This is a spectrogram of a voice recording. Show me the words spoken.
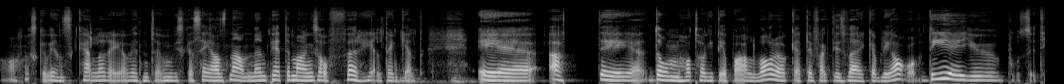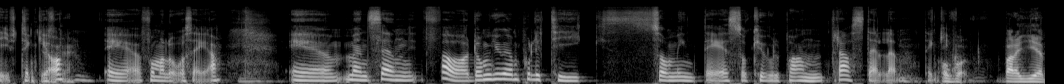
ja, vad ska vi ens kalla det, jag vet inte om vi ska säga hans namn, men Peter Mangs offer helt enkelt. Eh, att det, de har tagit det på allvar och att det faktiskt verkar bli av. Det är ju positivt tänker jag, eh, får man lov att säga. Mm. Eh, men sen för de ju en politik som inte är så kul på andra ställen. Tänker och jag bara ge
